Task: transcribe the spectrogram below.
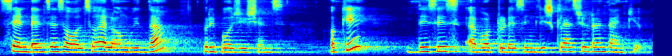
sentences also along with the prepositions. Okay? This is about today's english class children. Thank you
